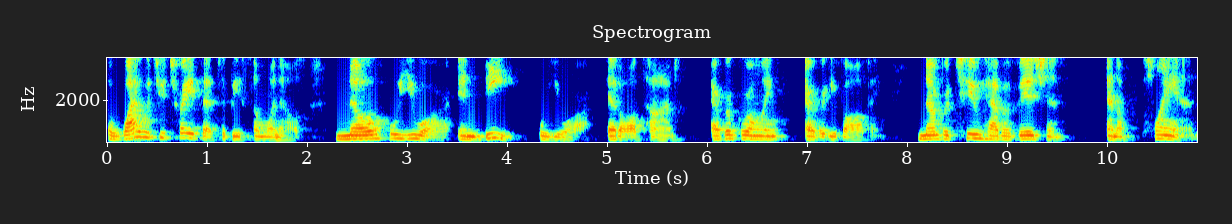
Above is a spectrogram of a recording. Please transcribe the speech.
So why would you trade that to be someone else? Know who you are and be who you are at all times, ever growing, ever evolving. Number two, have a vision and a plan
